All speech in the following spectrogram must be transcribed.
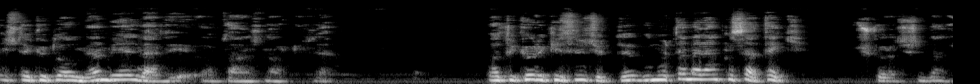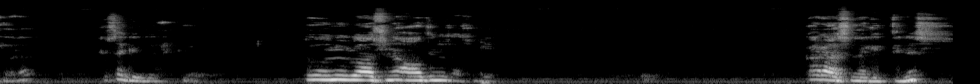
İşte kötü olmayan bir el verdi ortağınızın ortaya. Batı kör ikisini çıktı. Bu muhtemelen kısa, tek. Üç kör açısından sonra kısa gibi gözüküyor. Doğu'nun ruhasını aldınız aslında. Karasına gittiniz.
